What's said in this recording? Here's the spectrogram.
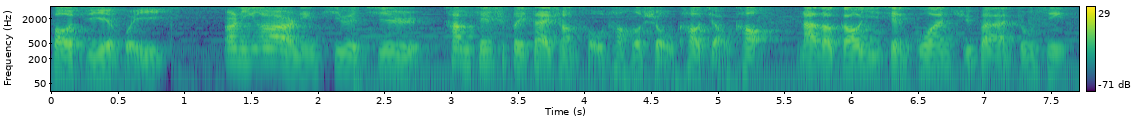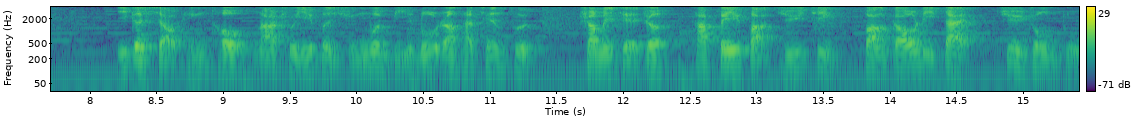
鲍继业回忆，二零二二年七月七日，他们先是被戴上头套和手铐、脚铐，拉到高邑县公安局办案中心。一个小平头拿出一份询问笔录，让他签字，上面写着他非法拘禁、放高利贷、聚众赌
